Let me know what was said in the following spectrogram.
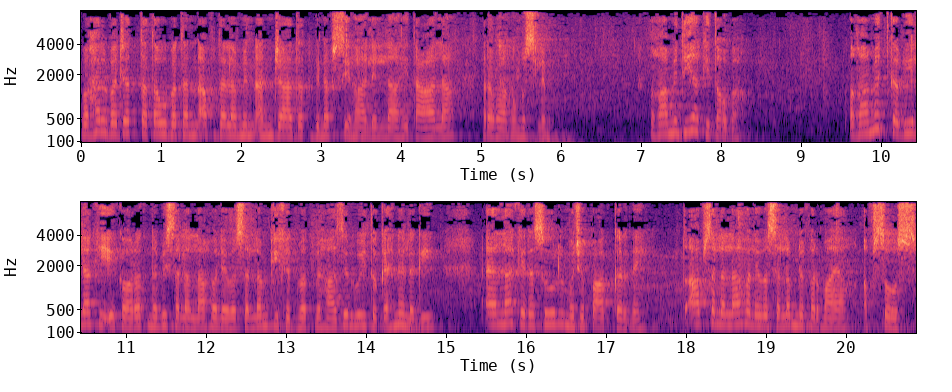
وهل وجدت توبة أفضل من أن جادت بنفسها لله تعالى؟ رواه مسلم. غامدیہ کی توبہ. غامد قبیلہ کی ایک عورت نبی صلی اللہ علیہ وسلم کی خدمت میں حاضر ہوئی تو کہنے لگی، اے اللہ کے رسول، مجھے پاک کر دیں۔ تو آپ صلی اللہ علیہ وسلم نے فرمایا، افسوس،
